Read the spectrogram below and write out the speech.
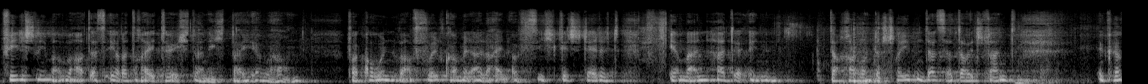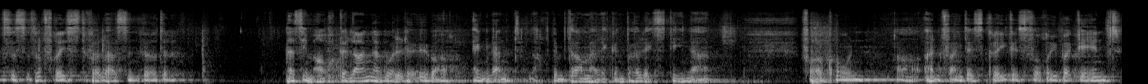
Viel schlimmer war, dass ihre drei Töchter nicht bei ihr waren. Frau Kohn war vollkommen allein auf sich gestellt. Ihr Mann hatte in Dachau unterschrieben, dass er Deutschland in kürzester Frist verlassen würde. Was ihm auch gelang, er wollte über England nach dem damaligen Palästina. Frau Kohn war Anfang des Krieges vorübergehend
